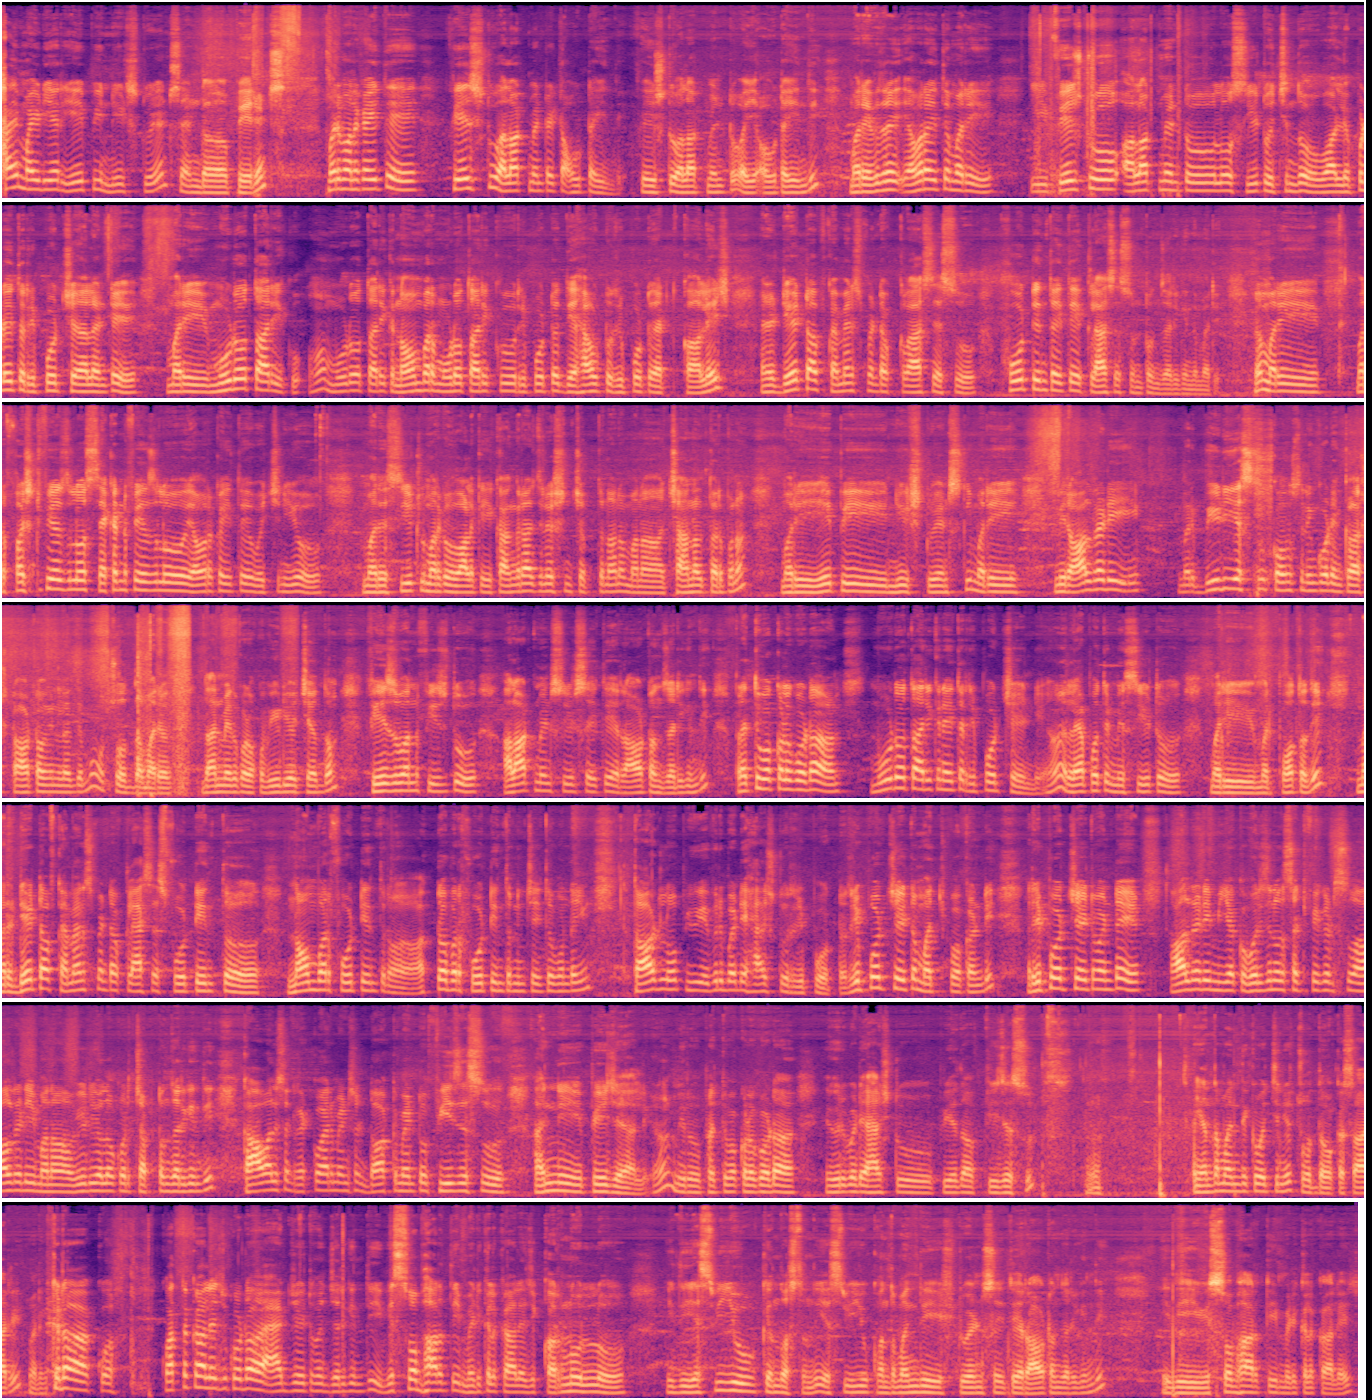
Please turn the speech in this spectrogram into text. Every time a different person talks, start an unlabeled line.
Hi my dear AP NEET students and parents మరి మనకైతే phase two allotment అయితే out అయ్యింది ఫేజ్ టూ అలాట్మెంట్ అయి అవుట్ అయ్యింది మరి ఎవరైతే మరి ఈ ఫేజ్ టూ అలాట్మెంటులో సీట్ వచ్చిందో వాళ్ళు ఎప్పుడైతే రిపోర్ట్ చేయాలంటే మరి మూడో తారీఖు మూడో తారీఖు నవంబర్ మూడో తారీఖు report they have to report at college and date of commencement of classes fourteenth అయితే క్లాసెస్ ఉండటం జరిగింది మరి. మరి మరి ఫస్ట్ ఫేజ్లో సెకండ్ ఫేజ్లో ఎవరికైతే వచ్చినాయో మరి సీట్లు మనకు వాళ్ళకి కంగ్రాచులేషన్ చెప్తున్నాను మన ఛానల్ తరపున. మరి ఏపీ నీట్ స్టూడెంట్స్కి మరి మీరు ఆల్రెడీ మరి బీడిఎస్ కౌన్సిలింగ్ కూడా ఇంకా స్టార్ట్ అవ్వలేదేమో చూద్దాం మరి. దాని మీద కూడా ఒక వీడియో చేద్దాం. Phase one phase two allotment seats అయితే రావటం జరిగింది. ప్రతి ఒక్కరు కూడా మూడో తారీఖున అయితే రిపోర్ట్ చేయండి. లేకపోతే మీ సీటు మరి మరి పోతుంది. మరి date of commencement of classes fourteenth November fourteenth October fourteenth నుంచి అయితే ఉన్నాయి. థర్డ్ లోపు you everybody has to report report చేయటం మర్చిపోకండి. రిపోర్ట్ చేయటం అంటే ఆల్రెడీ మీ యొక్క ఒరిజినల్ సర్టిఫికెట్స్ ఆల్రెడీ మన వీడియోలో కూడా చెప్పడం జరిగింది. కావాల్సిన రిక్వైర్మెంట్స్ డాక్యుమెంట్ ఫీజెస్ అన్నీ పే చేయాలి. మీరు ప్రతి ఒక్కరు కూడా everybody has to pay the fees ఎంతమందికి వచ్చినాయో చూద్దాం ఒకసారి. మరి ఇక్కడ కొ- కొత్త కాలేజ్ కూడా యాడ్ చేయటం జరిగింది. విశ్వభారతి మెడికల్ కాలేజ్ కర్నూలులో ఇది ఎస్వియు కింద వస్తుంది. ఎస్వియు కొంతమంది స్టూడెంట్స్ అయితే రావటం జరిగింది. ఇది విశ్వభారతి మెడికల్ కాలేజ్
